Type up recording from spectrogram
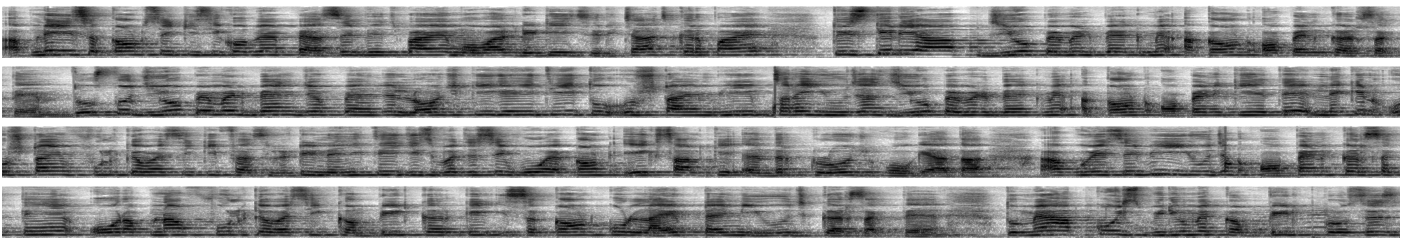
अपने इस अकाउंट से किसी को भी आप पैसे भेज पाए, मोबाइल डिटेल्स रिचार्ज कर पाए तो इसके लिए आप जियो पेमेंट बैंक में अकाउंट ओपन कर सकते हैं। दोस्तों, जियो पेमेंट बैंक जब पहले लॉन्च की गई थी तो उस टाइम भी सारे यूज़र्स जियो पेमेंट बैंक में अकाउंट ओपन किए थे, लेकिन उस टाइम फुल केवाईसी की फैसिलिटी नहीं थी, जिस वजह से वो अकाउंट एक साल के अंदर क्लोज हो गया था। अब वैसे भी यूज़र ओपन कर सकते हैं और अपना फुल केवाईसी कंप्लीट करके इस अकाउंट को लाइफ टाइम यूज़ कर सकते हैं। तो मैं आपको इस वीडियो में complete process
